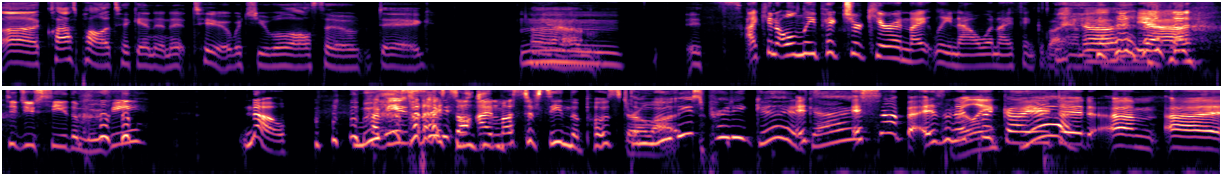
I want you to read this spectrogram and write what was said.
uh, class politicking in it too, which you will also dig. Mm. Um, it's. I can only picture Keira Knightley now when I think about Anna. Uh, yeah. Did you see the movie? No, Have you but I saw. I must have seen the poster. the a lot. movie's pretty good, It's, guys. it's not bad, isn't Really? it? The guy Yeah. who did um, uh,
